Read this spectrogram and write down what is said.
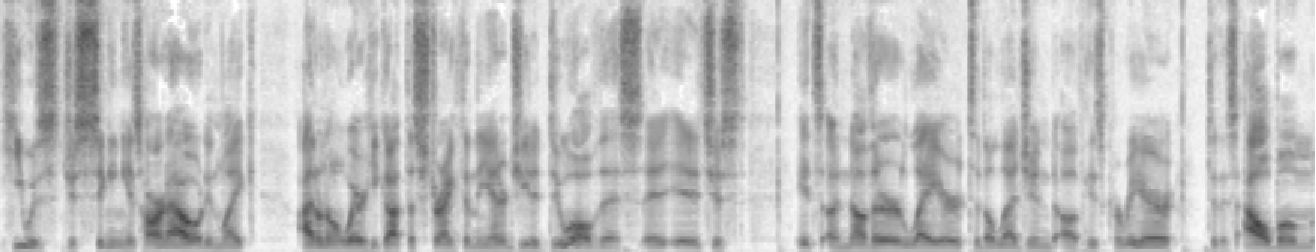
he was just singing his heart out and like I don't know where he got the strength and the energy to do all this. It, it's just it's another layer to the legend of his career, to this album,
